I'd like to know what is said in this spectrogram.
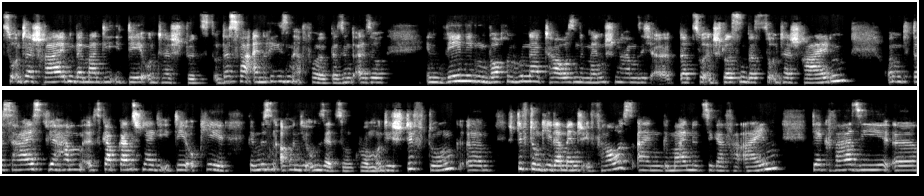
zu unterschreiben, wenn man die Idee unterstützt. Und das war ein Riesenerfolg. Da sind also in wenigen Wochen Hunderttausende Menschen haben sich äh, dazu entschlossen, das zu unterschreiben. Und das heißt, wir haben, es gab ganz schnell die Idee, okay, wir müssen auch in die Umsetzung kommen. Und die Stiftung, äh, Stiftung Jeder Mensch e.V. ist ein gemeinnütziger Verein, der quasi, äh,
